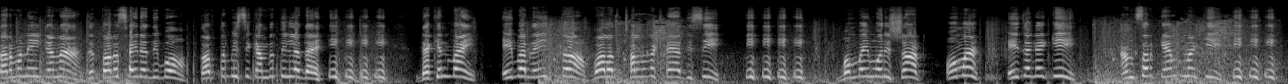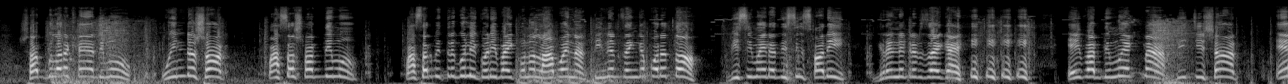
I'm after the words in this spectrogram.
তার মানে এইটা না, যে তোরে ছাইরা দিব। তোর তো বেশি কান্দে তুললে দেয়। দেখেন ভাই, এইবার এই তো বলত খালারে খাইয়া দিছি। বোম্বাই মরি শট। ওমা এই জায়গায় কি? আনসার ক্যাম্প নাকি? সবগুলারে খাইয়া দিমু। উইন্ডো শট, পাঁচা শট দিমু। পাঁচার ভিতরে গুলি করি ভাই, কোনো লাভ হয় না। টিনের জায়গা পরে তো। বিসি মাইরা দিছি, সরি, গ্রেনেডের জায়গায়। এইবার দিমু একটা দিচ্ছি শট। এ,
